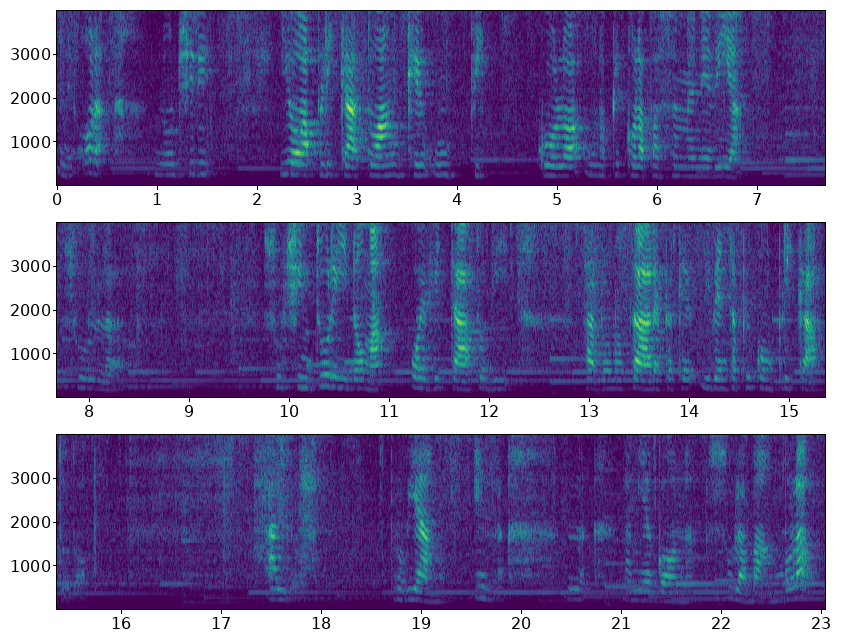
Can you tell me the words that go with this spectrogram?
Bene, ora non ci ri... io ho applicato anche un piccolo, una piccola passamaneria sul, sul cinturino ma ho evitato di farlo notare perché diventa più complicato dopo. Allora proviamo il, la, la mia gonna sulla bambola.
